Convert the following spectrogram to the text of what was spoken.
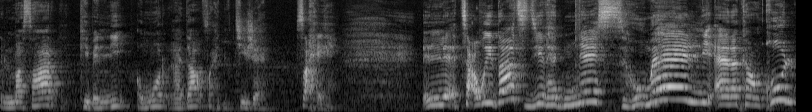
المسار كيبان لي أمور غدا في واحد الاتجاه. صحيح. التعويضات ديال هاد الناس هما اللي أنا كنقول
